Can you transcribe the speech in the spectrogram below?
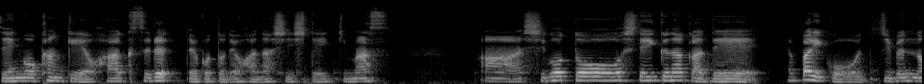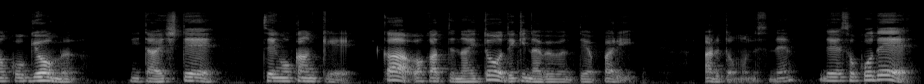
前後関係を把握するということでお話ししていきます。あ仕事をしていく中で、やっぱりこう自分のこう業務に対して前後関係が分かってないとできない部分ってやっぱりあると思うんですね。で、そこで、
